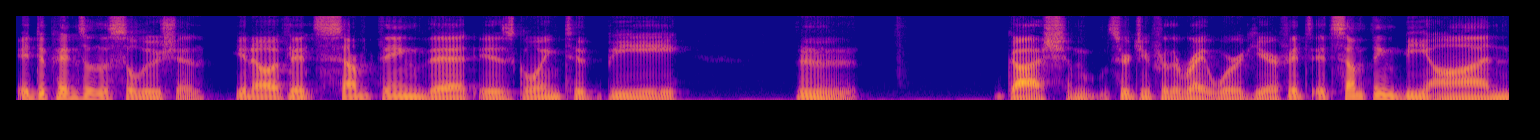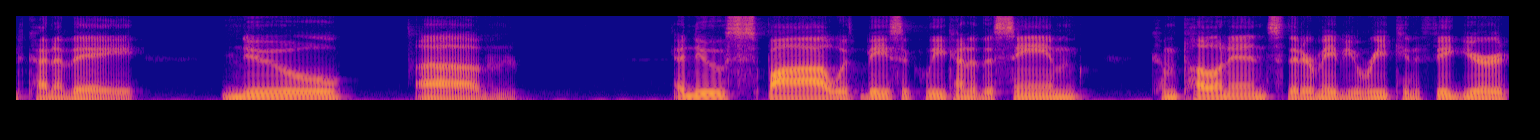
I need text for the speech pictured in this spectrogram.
It depends on the solution. You know if mm-hmm. it's something that is going to be hmm, gosh, I'm searching for the right word here. If it's it's something beyond kind of a new um a new spa with basically kind of the same components that are maybe reconfigured,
